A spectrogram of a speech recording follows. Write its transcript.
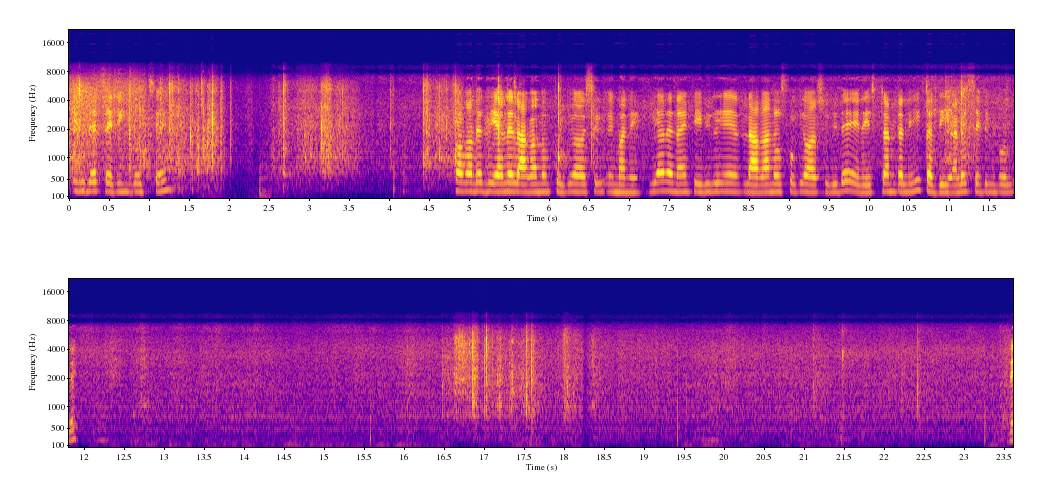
টিভিটা সেটিং করছে তো আমাদের দেয়ালে লাগানো খুবই অসুবিধা মানে দেয়ালে নয় টেবিলে লাগানো খুবই অসুবিধা। এর স্ট্যান্ডটা নেই, তা দেয়ালে সেটিং করবে। মানে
